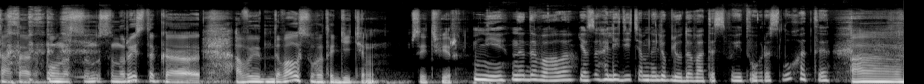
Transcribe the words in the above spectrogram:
так, так, повна сонористика. А ви давали слухати дітям цей твір? Ні, не давала. Я взагалі дітям не люблю давати свої твори слухати. А,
